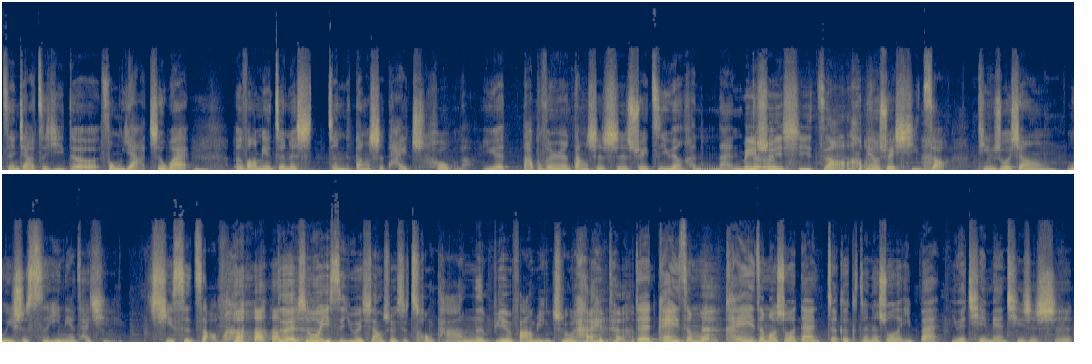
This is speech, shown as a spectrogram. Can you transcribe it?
增加自己的风雅之外，嗯、二方面真的是真的当时太臭了，因为大部分人当时是水资源很难，没水洗澡，没有水洗澡。听说像路易十四一年才起七次澡，对，所以我一直以为香水是从他那边发明出来的。对，可以这么可以这么说，但这个只能说了一半，因为前面其实是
